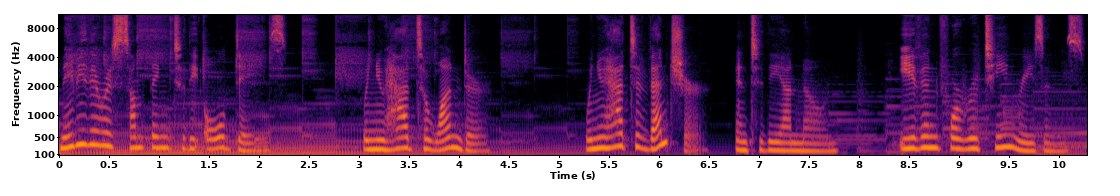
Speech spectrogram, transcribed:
Maybe there was something to the old days when you had to wonder when you had to venture into the unknown, even for routine reasons.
